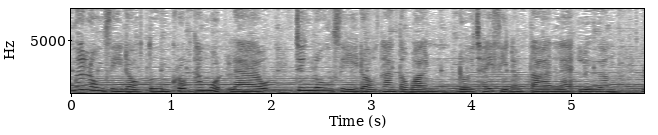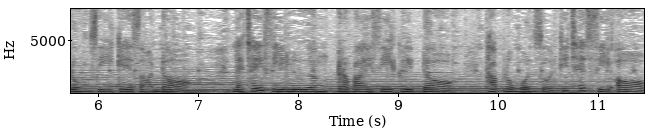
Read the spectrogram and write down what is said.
เมื่อลงสีดอกตูมครบทั้งหมดแล้ว จึงลงสีดอกทานตะวัน โดยใช้สีน้ำตาลและเหลือง ลงสีเกสรดอก และใช้สีเหลือง ระบายสีกลีบดอก ทับลงบนส่วนที่เช็ดสีออก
